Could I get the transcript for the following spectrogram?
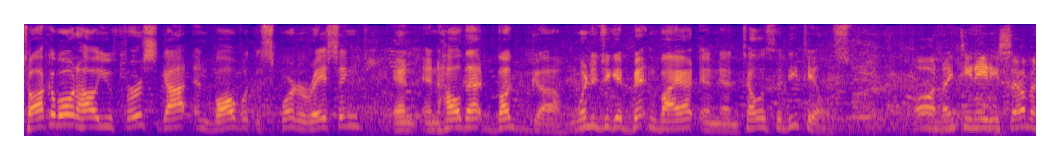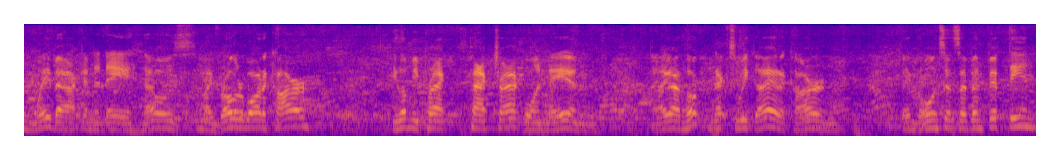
Talk about how you first got involved with the sport of racing and, and how that bug, uh, when did you get bitten by it, and, and tell us the details. Oh, 1987, way back in the day. That was my brother bought a car. He let me pack, pack track one day, and I got hooked. Next week, I had a car, and been going since I've been 15.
